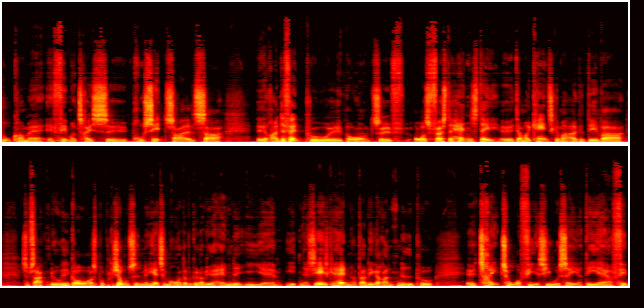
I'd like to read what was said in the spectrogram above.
2,65 procent. Så altså Øh, rentefald på, øh, på årets, øh, årets første handelsdag. Det amerikanske marked, det var som sagt lukket i går også på obligationssiden, men her til morgen, der begynder vi at handle i, i den asiatiske handel, og der ligger renten nede på 3,82 i USA, og det er 5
